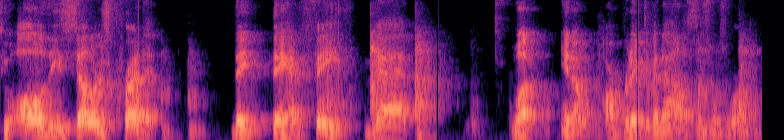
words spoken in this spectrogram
to all of these sellers' credit, they they had faith that what you know our predictive analysis was working.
